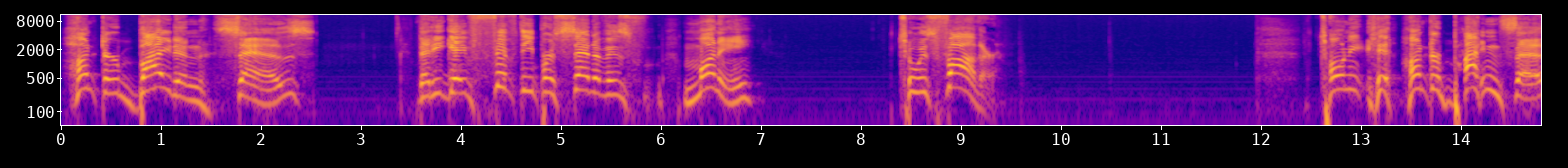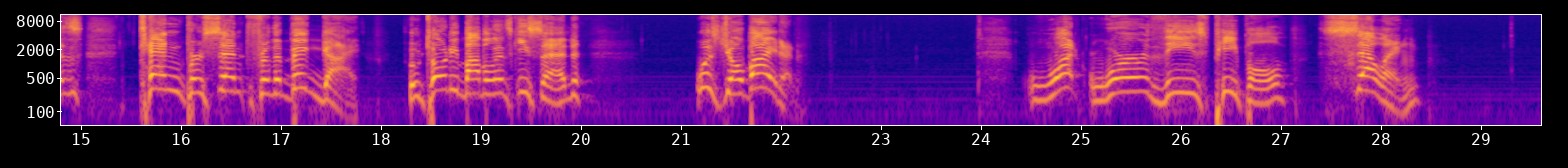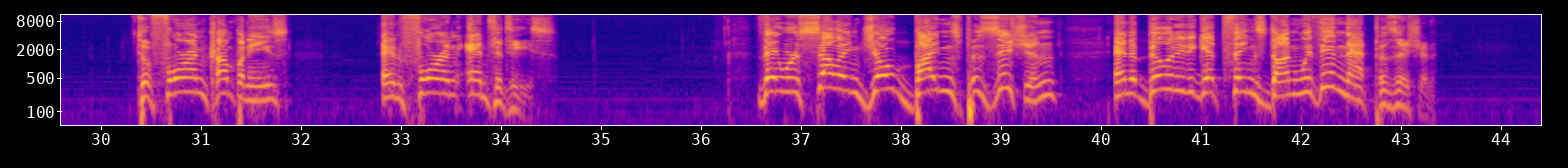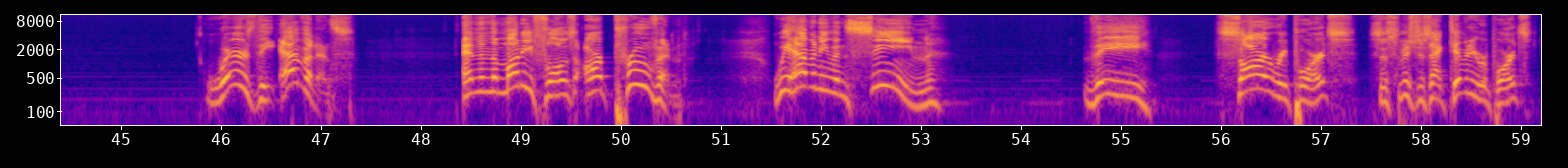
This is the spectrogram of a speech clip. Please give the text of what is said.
Hunter Biden says that he gave 50% of his money to his father. Tony Hunter Biden says 10% for the big guy who Tony Bobulinski said was Joe Biden. What were these people selling to foreign companies and foreign entities? They were selling Joe Biden's position and ability to get things done within that position. Where's the evidence? And then the money flows are proven. We haven't even seen the SAR reports, suspicious activity reports.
